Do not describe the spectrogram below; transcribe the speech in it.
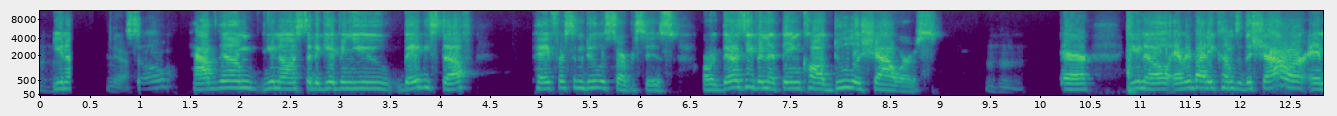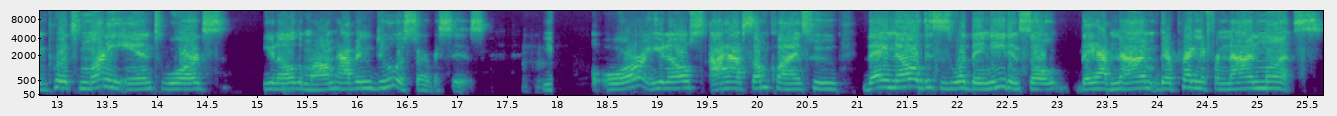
mm-hmm. you know? Yeah. So have them, you know, instead of giving you baby stuff, pay for some doula services. Or there's even a thing called doula showers. Mm-hmm. Where, you know, everybody comes to the shower and puts money in towards, you know, the mom having doula services. Mm-hmm. You know, or, you know, I have some clients who they know this is what they need. And so they have nine, they're pregnant for nine months.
